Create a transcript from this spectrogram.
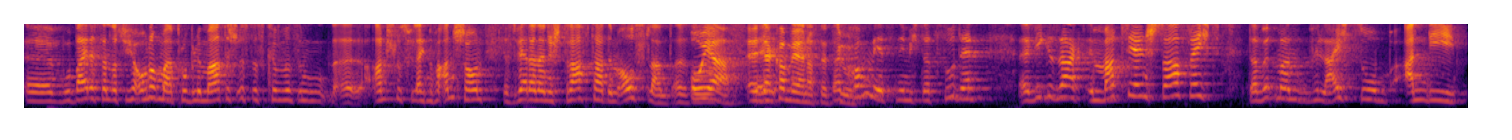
Äh, wobei das dann natürlich auch nochmal problematisch ist, das können wir uns im äh, Anschluss vielleicht noch anschauen. Das wäre dann eine Straftat im Ausland. Also, Oh ja, äh, da äh, kommen wir ja noch Da dazu. kommen wir jetzt nämlich dazu, denn wie gesagt, im materiellen Strafrecht, da wird man vielleicht so an die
